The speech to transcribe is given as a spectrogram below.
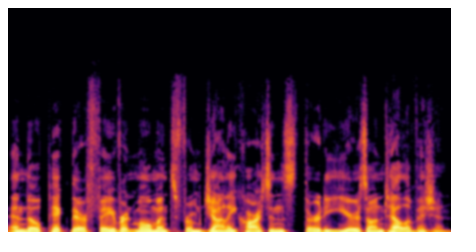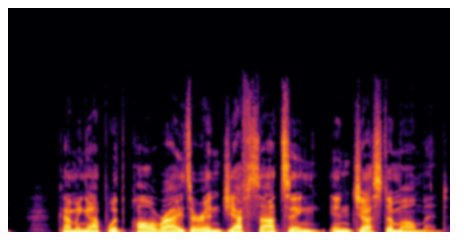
and they'll pick their favorite moments from Johnny Carson's 30 years on television. Coming up with Paul Reiser and Jeff Sotzing in just a moment.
